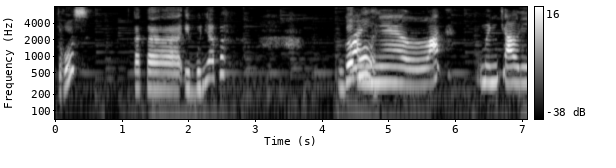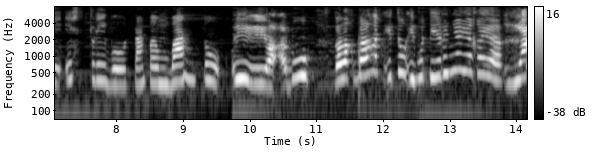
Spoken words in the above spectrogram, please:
Terus kata ibunya apa? Enggak boleh. Mencari istri bukan pembantu. Iya, aduh, galak banget itu ibu tirinya ya kayak. Iya,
